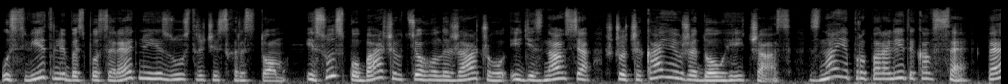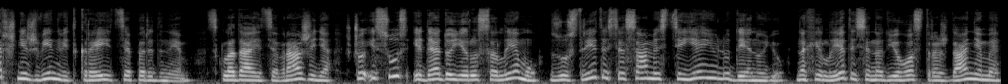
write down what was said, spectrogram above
у світлі безпосередньої зустрічі з Христом. Ісус побачив цього лежачого і дізнався, що чекає вже довгий час, знає про паралітика все, перш ніж він відкриється перед ним. Складається враження, що Ісус іде до Єрусалиму зустрітися саме з цією людиною, нахилитися над його стражданнями,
